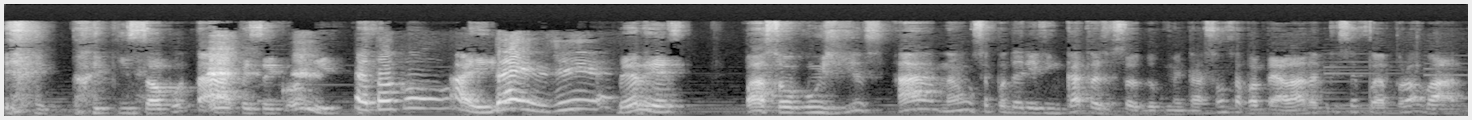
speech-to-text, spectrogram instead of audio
tô aqui só tá, pensei comigo. Eu tô com Aí, 10 dias. Beleza. Passou alguns dias. Ah, não, você poderia vir cá trazer sua documentação, sua papelada, que você foi aprovado.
